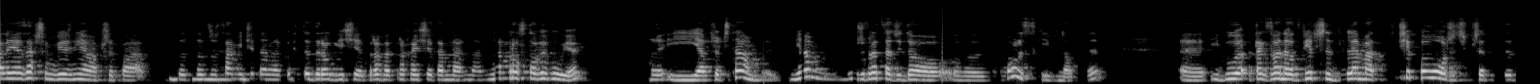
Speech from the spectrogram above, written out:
ale ja zawsze mówię, że nie ma przypadku. To, to czasami się tam jakoś te drogi się trochę, trochę się tam na, na, naprostowywuje. I ja przeczytałam, miałam już wracać do, do Polski w nocy e, i był tak zwany odwieczny dylemat, czy się położyć przed, przed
